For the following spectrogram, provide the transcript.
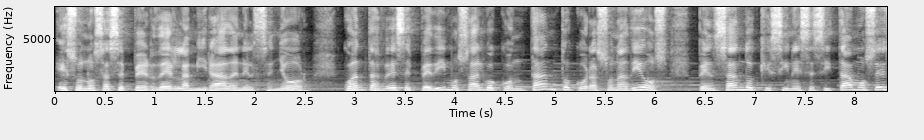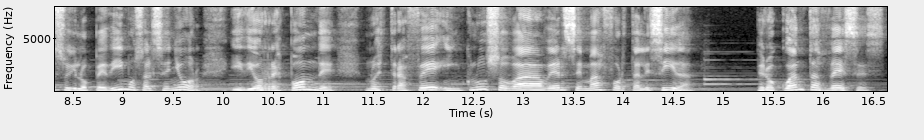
eso nos hace perder la mirada en el Señor. ¿Cuántas veces pedimos algo con tanto corazón a Dios pensando que si necesitamos eso y lo pedimos al Señor y Dios responde, nuestra fe incluso va a verse más fortalecida? Pero cuántas veces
